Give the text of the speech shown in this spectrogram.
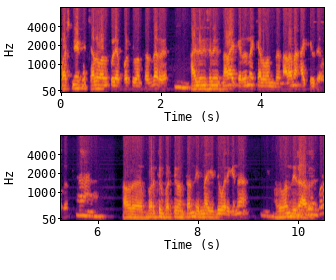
ಫಸ್ಟ್ನ್ಯಾಗ ಚಾಲು ಆದ ಕೂಡಲೇ ಬರ್ತೀವಿ ಅಂತಂದ್ರ ಹ್ಮ್. ಅಲ್ಲಿ ಒಂದ್ಸಲ ನಳ ಹಾಕ್ಯಾರನ ಕೆಲವೊಂದ್ ನಳನ ಹಾಕಿಲ್ರಿ ಅವ್ರು ಹಾ. ಅವ್ರ ಬರ್ತೀವಿ ಬರ್ತೀವಿ ಅಂತಂದ್ ಇನ್ನ ಇದುವರೆಗಿನ ಹ್ಮ್. ಅದು ಒಂದ್ ಇದಾದ್ರೆ ಇದನ್ನು ಕೂಡ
